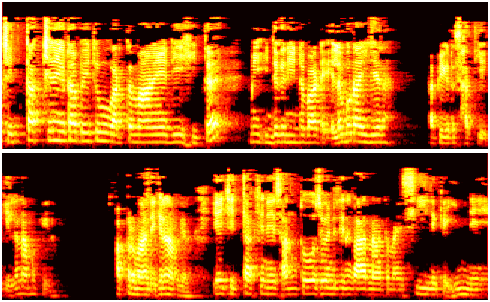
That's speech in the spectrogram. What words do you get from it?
චිත්තක්ෂණයකට අපි හිතමු වර්තමානයේදී හිත මේ ඉඳගෙන ඉන්න බාට එළඹුණයි කියලා. අපි ඒකට සතිය කියලා නම කියනවා. අප්‍රමාදේ කියලා නම කියනවා. ඒ චිත්තක්ෂණේ සන්තෝෂ වෙන්න තියෙන කාරණාව තමයි සීලෙක ඉන්නේ.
